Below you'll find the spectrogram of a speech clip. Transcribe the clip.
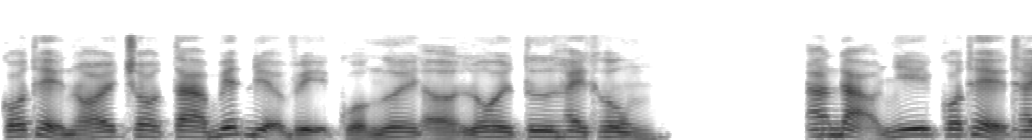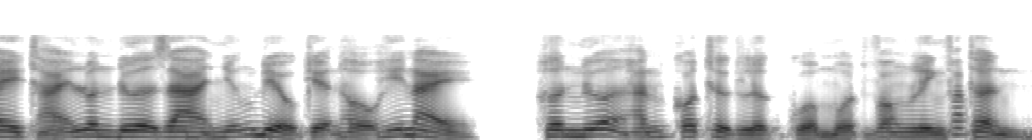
có thể nói cho ta biết địa vị của ngươi ở lôi tư hay không? An đạo nhĩ có thể thay Thái Luân đưa ra những điều kiện hậu hĩ này, hơn nữa hắn có thực lực của một vong linh pháp thần,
